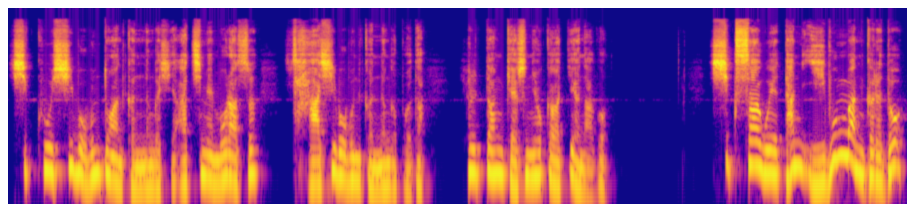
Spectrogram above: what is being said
식후 15분 동안 걷는 것이 아침에 몰아서 45분 걷는 것보다 혈당 개선 효과가 뛰어나고 식사 후에 단 2분만 걸어도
